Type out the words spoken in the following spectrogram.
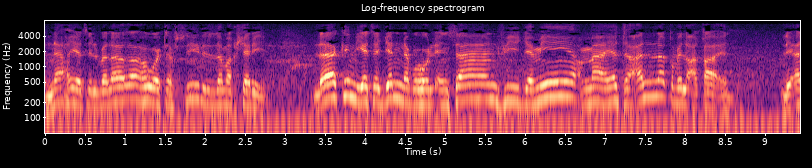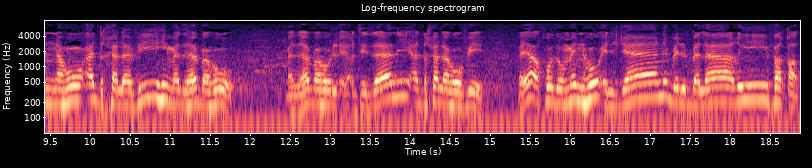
من ناحية البلاغة هو تفسير الزمخشري. لكن يتجنبه الإنسان في جميع ما يتعلق بالعقائد. لأنه أدخل فيه مذهبه مذهبه الاعتزالي أدخله فيه فيأخذ منه الجانب البلاغي فقط.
